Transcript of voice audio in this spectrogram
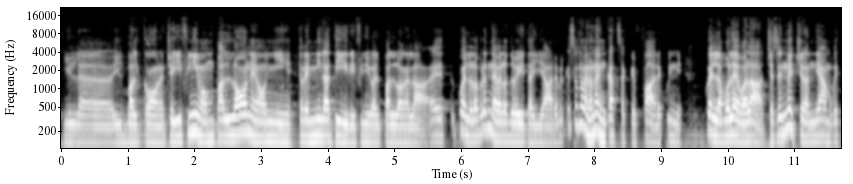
il, il balcone, cioè gli finiva un pallone ogni 3000 tiri, finiva il pallone là, e quello lo prendeva e lo dovevi tagliare, perché secondo me non hai un cazzo a che fare, quindi quella voleva là. Cioè, se noi ce ne andiamo, che,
